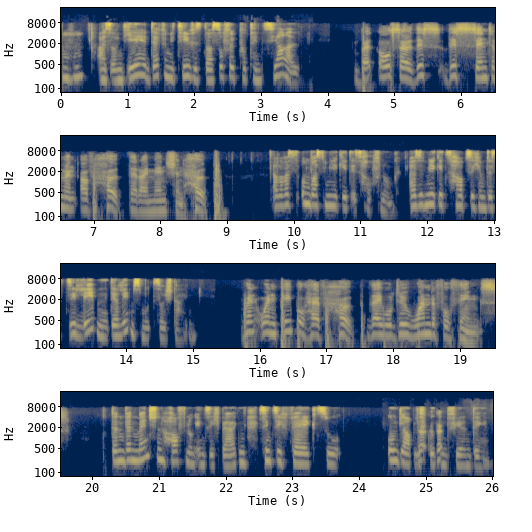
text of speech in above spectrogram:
Mhm. Also und je definitiv ist da so viel Potenzial. but also this this sentiment of hope that I mentioned, hope. Aber was, um was mir geht, ist Hoffnung. Also mir geht es hauptsächlich um das die Leben, der Lebensmut soll steigen. When when people have hope, they will do wonderful things. Denn wenn Menschen Hoffnung in sich bergen, sind sie fähig zu unglaublich Da- da- guten vielen Dingen.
